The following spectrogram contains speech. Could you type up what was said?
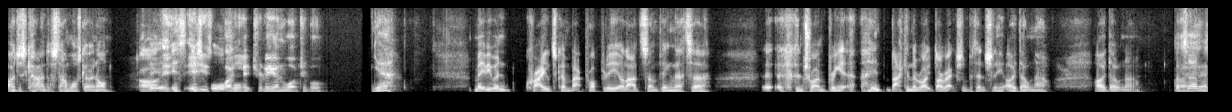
I just can't understand what's going on. Oh, It- it's, it's- it's awful. quite literally unwatchable. Yeah. Maybe when crowds come back properly, it'll add something that uh, uh, can try and bring it in, back in the right direction potentially. I don't know. I don't know. But I, um, uh,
